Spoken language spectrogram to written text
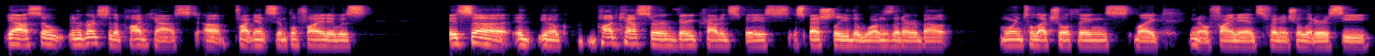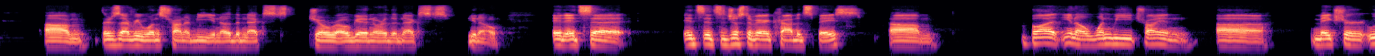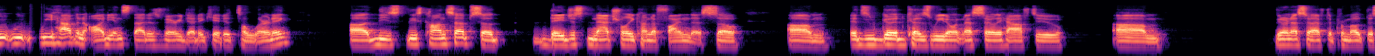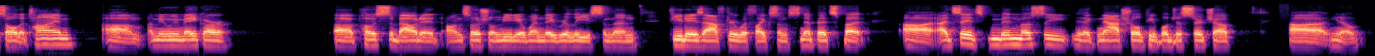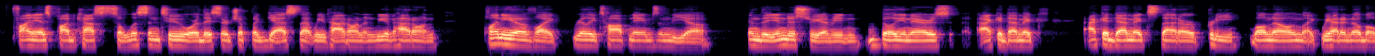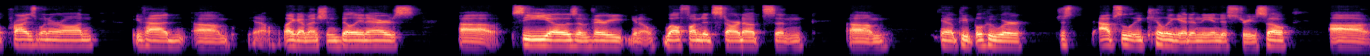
Yeah so in regards to the podcast uh, finance simplified it was it's uh it, you know podcasts are a very crowded space especially the ones that are about more intellectual things like you know finance financial literacy. Um there's everyone's trying to be you know the next joe rogan or the next you know it, it's a it's it's just a very crowded space. Um but you know when we try and uh make sure we, we have an audience that is very dedicated to learning uh these these concepts. So they just naturally kind of find this. So um, it's good because we don't necessarily have to um, we don't necessarily have to promote this all the time. Um, I mean, we make our uh, posts about it on social media when they release, and then a few days after with like some snippets. But uh, I'd say it's been mostly like natural. People just search up, uh, you know, finance podcasts to listen to, or they search up a guest that we've had on, and we have had on plenty of like really top names in the uh, in the industry. I mean, billionaires, academic academics that are pretty well known. Like we had a Nobel Prize winner on. We've had, um, you know, like I mentioned, billionaires, uh, CEOs of very, you know, well-funded startups, and um, you know, people who were just absolutely killing it in the industry. So uh,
